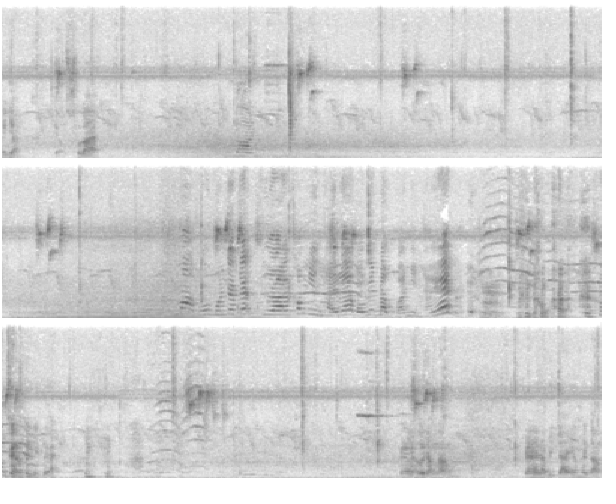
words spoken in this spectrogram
Thế nhỉ? Kẹo soda còn mà bố muốn cho tết ờ, không nhìn thấy ra bố biết động và nhìn thấy hết rồi. Ừ, đồng à Không xem nó nhìn được Cái này hơi đắng đắng Cái này là bị cháy không hơi đắng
